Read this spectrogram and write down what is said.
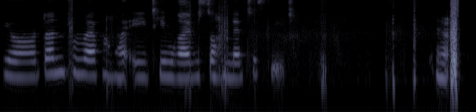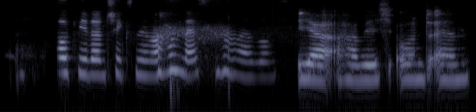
Ja, dann tun wir einfach mal A-Team rein. Ist doch ein nettes Lied. Ja. Okay, dann schick's mir mal am besten, weil sonst. Ja, habe ich. Und ähm,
